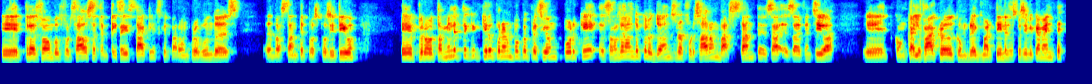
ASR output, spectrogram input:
eh, tres fumbles forzados, 76 tackles, que para un profundo es, bastante pues, positivo. Eh, pero también le quiero poner un poco de presión porque estamos hablando que los Giants reforzaron bastante esa, defensiva eh, con Kyle Fackrell, con Blake Martínez específicamente,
